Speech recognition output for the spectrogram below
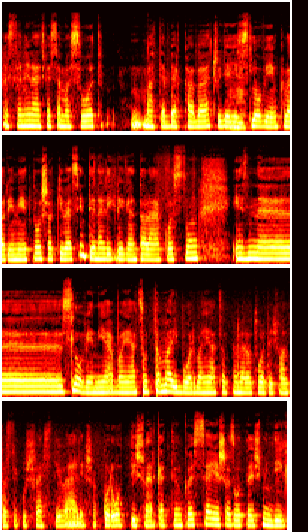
Aztán én átveszem a szót, Mate Bekavács, ugye uh-huh. egy mhm. szlovén klarinétos, akivel szintén elég régen találkoztunk. Én uh, Szlovéniában játszottam, Mariborban játszottam, mert ott volt egy fantasztikus fesztivál, és akkor ott ismerkedtünk össze, és azóta is mindig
